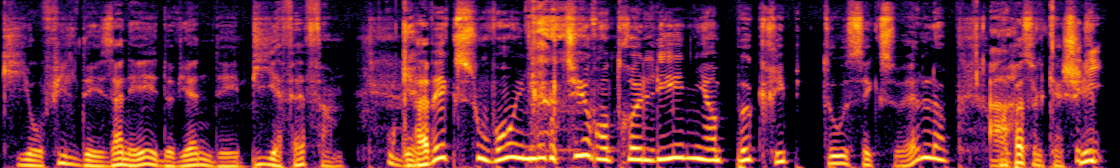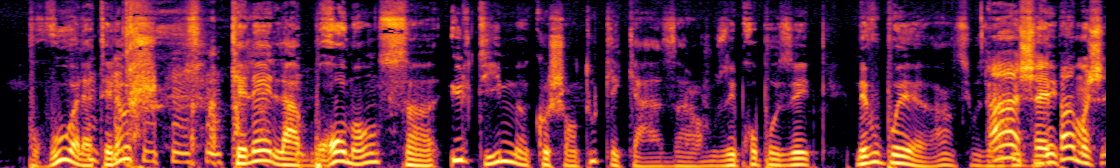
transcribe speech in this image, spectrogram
qui au fil des années deviennent des BFF. Avec souvent une lecture entre lignes un peu crypto-sexuelle. On va ah. pas se le cacher pour vous à la téloche, quelle est la bromance ultime cochant toutes les cases? Alors je vous ai proposé, mais vous pouvez, hein, si vous avez Ah, je savais pas, moi je,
